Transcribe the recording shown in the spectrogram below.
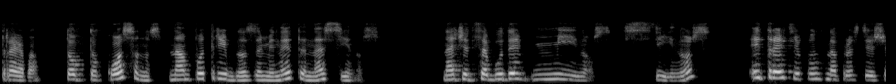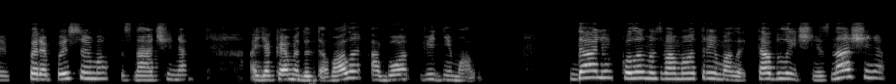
треба. Тобто косинус нам потрібно замінити на синус. Значить, це буде мінус синус. І третій пункт найпростіший. Переписуємо значення, яке ми додавали або віднімали. Далі, коли ми з вами отримали табличні значення,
